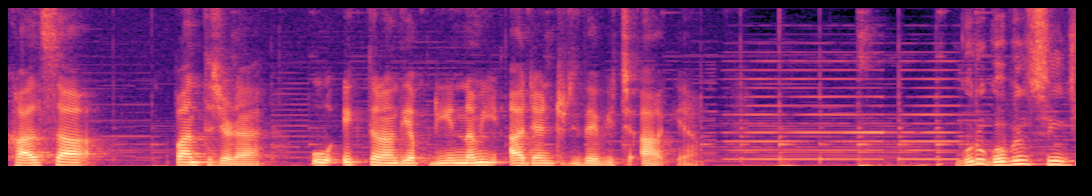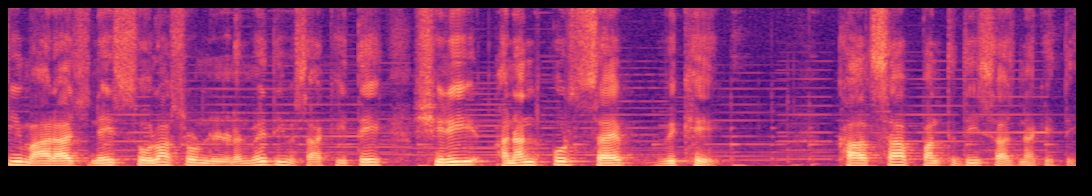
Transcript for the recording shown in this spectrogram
ਖਾਲਸਾ ਪੰਥ ਜਿਹੜਾ ਉਹ ਇੱਕ ਤਰ੍ਹਾਂ ਦੀ ਆਪਣੀ ਨਵੀਂ ਆਇਡੈਂਟੀਟੀ ਦੇ ਵਿੱਚ ਆ ਗਿਆ। ਗੁਰੂ ਗੋਬਿੰਦ ਸਿੰਘ ਜੀ ਮਹਾਰਾਜ ਨੇ 1699 ਦੀ ਵਿਸਾਖੀ ਤੇ ਸ੍ਰੀ ਅਨੰਦਪੁਰ ਸਾਹਿਬ ਵਿਖੇ ਖਾਲਸਾ ਪੰਥ ਦੀ ਸਾਜਨਾ ਕੀਤੀ।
